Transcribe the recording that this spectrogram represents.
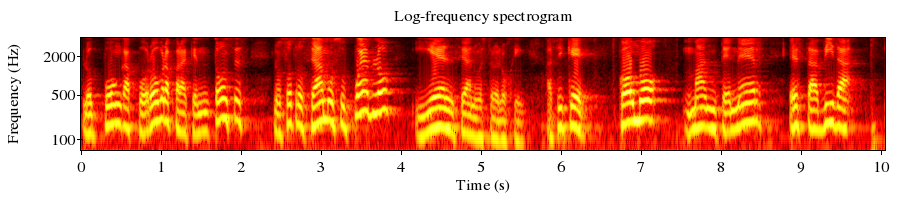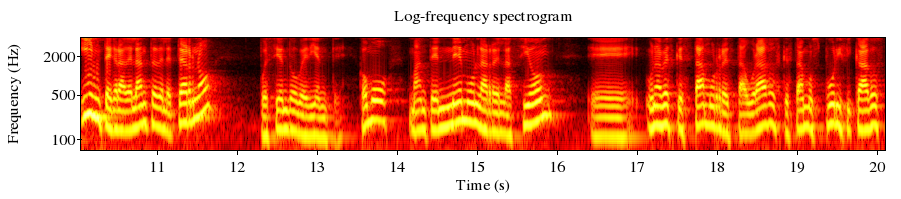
lo ponga por obra para que entonces nosotros seamos su pueblo y Él sea nuestro Elohim. Así que, ¿cómo mantener esta vida íntegra delante del Eterno? Pues siendo obediente. ¿Cómo mantenemos la relación eh, una vez que estamos restaurados, que estamos purificados,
